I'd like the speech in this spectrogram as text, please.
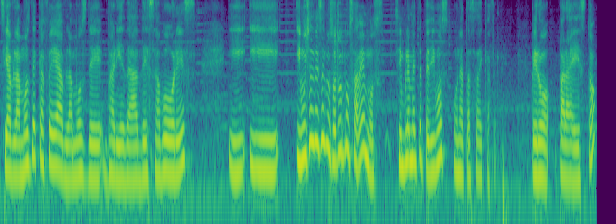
Si hablamos de café, hablamos de variedad de sabores y, muchas veces nosotros no sabemos, simplemente pedimos una taza de café. Pero para esto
